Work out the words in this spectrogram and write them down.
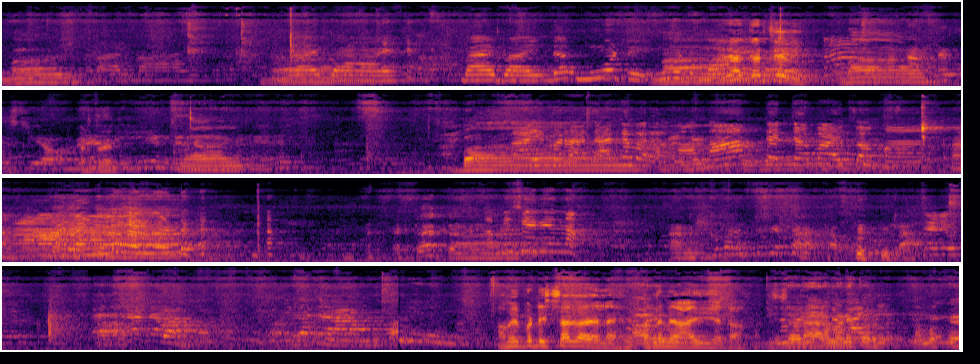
bye bye bye bye bye ഇങ്ങോട്ട് കടിച്ചേവി ബൈ അടുത്ത ബൈ ബൈ പറ ടാറ്റ പറ. അമ്മ ടാറ്റ ബൈ അമ്മ രണ്ട് കൈ കൊണ്ട് അപ്പൊ ശരി എന്നാ. എനിക്ക് അമ്മ ഇപ്പൊ ഡിസ്ചാർജ് ആയല്ലേ ഇപ്പൊ തന്നെ ആയി കേട്ടോ. ഒരു അരമണിക്കൂറിൽ നമുക്ക്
